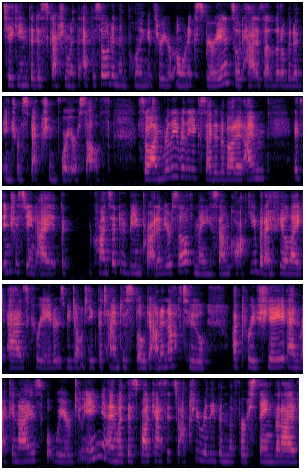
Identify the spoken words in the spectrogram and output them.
taking the discussion with the episode and then pulling it through your own experience. So it has that little bit of introspection for yourself. So I'm really, really excited about it. I'm it's interesting. I the concept of being proud of yourself may sound cocky, but I feel like as creators, we don't take the time to slow down enough to appreciate and recognize what we are doing. And with this podcast, it's actually really been the first thing that I've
